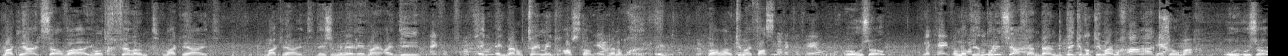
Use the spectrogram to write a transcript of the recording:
Maakt niet uit, Selva. Je wordt gefilmd. Maakt niet uit. Maakt niet uit. Deze meneer heeft mijn ID. Even op afstand. Ik, ik ben op twee meter afstand. Ja. Ik ben op... Ik, waarom houdt u mij vast? Omdat ik dat wil. Hoezo? Omdat, op Omdat u een politieagent bent, betekent dat u mij mag aanraken Ja. zomaar. Ho hoezo?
